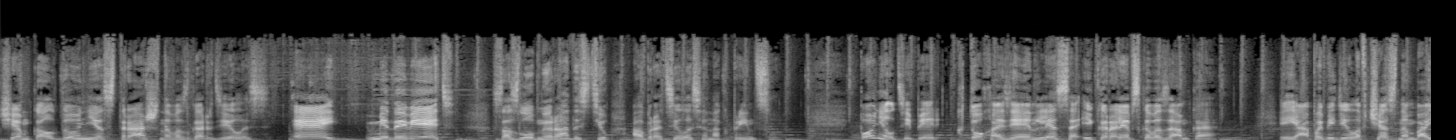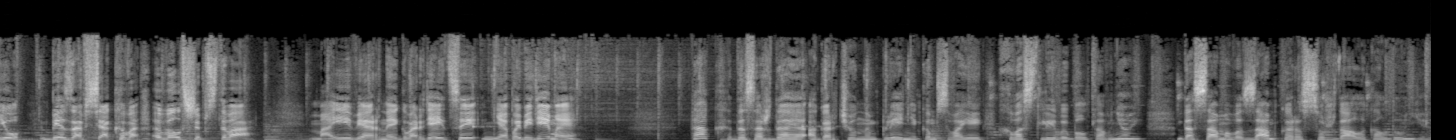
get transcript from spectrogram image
чем колдунья страшно возгордилась. «Эй, медведь!» Со злобной радостью обратилась она к принцу. «Понял теперь, кто хозяин леса и королевского замка?» «Я победила в честном бою, безо всякого волшебства!» «Мои верные гвардейцы непобедимы!» Так, досаждая огорченным пленникам своей хвастливой болтовней, до самого замка рассуждала колдунья.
